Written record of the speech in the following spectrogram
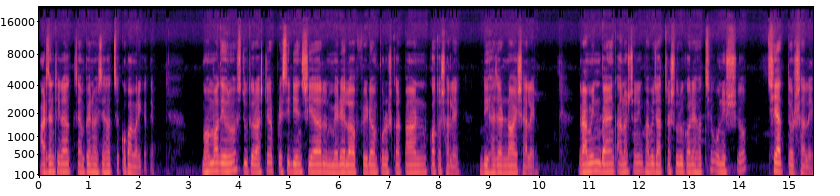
আর্জেন্টিনা চ্যাম্পিয়ন হয়েছে হচ্ছে কোপা আমেরিকাতে। মোহাম্মদ ইউনুস যুক্তরাষ্ট্রের প্রেসিডেন্সিয়াল মেডেল অফ ফ্রিডম পুরস্কার পান কত সালে? দুই হাজার নয় সালে। গ্রামীণ ব্যাংক আনুষ্ঠানিকভাবে যাত্রা শুরু করে হচ্ছে উনিশশো ছিয়াত্তর সালে।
